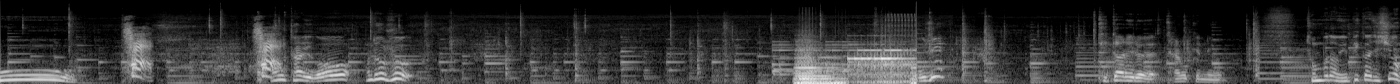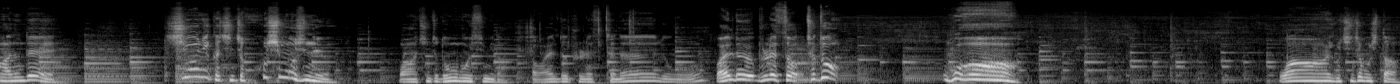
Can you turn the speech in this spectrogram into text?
오, 팡타이거 헌터 울프. 뒷다리를 잘못 꼈네요. 전부 다 외피까지 씌워봤는데 씌우니까 진짜 훨씬 멋있네요. 와 진짜 너무 멋있습니다. 자, 와일드 블래스트는 요거 와일드 블래스터 작동. 우와. 와 이거 진짜 멋있다. 어,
